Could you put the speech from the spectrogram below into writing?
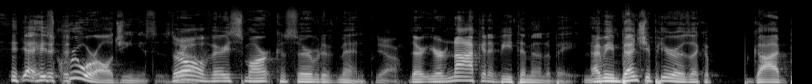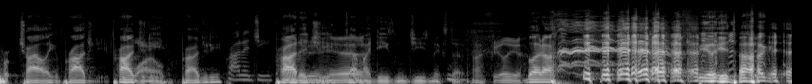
yeah, his crew are all geniuses. They're Yeah. all very smart, conservative men. Yeah. They're, you're not going to beat them in a debate. I mean, Ben Shapiro is like a god pr- child, like a prodigy, prodigy, wild. prodigy, Prodigy. prodigy. Prodigy, yeah. Got my D's and G's mixed up. I feel you. But uh, I feel you, dog. I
